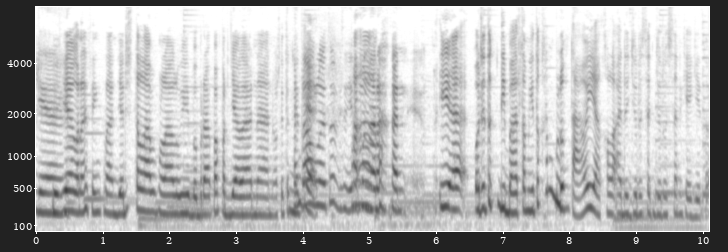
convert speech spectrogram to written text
Iya. Iya kurang sinkron. Jadi setelah melalui beberapa perjalanan waktu itu kan kayak, lo itu bisa jadi ah. mengarahkan iya waktu itu di Batam itu kan belum tahu ya kalau ada jurusan-jurusan kayak gitu.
